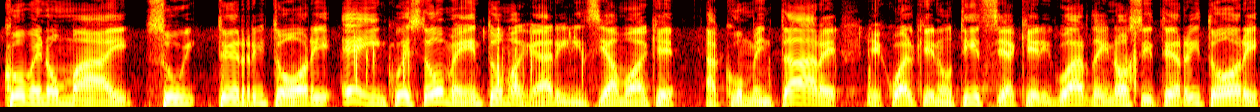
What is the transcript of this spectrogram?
come non mai, sui territori e in questo momento magari iniziamo anche a commentare eh, qualche notizia che riguarda i nostri territori.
